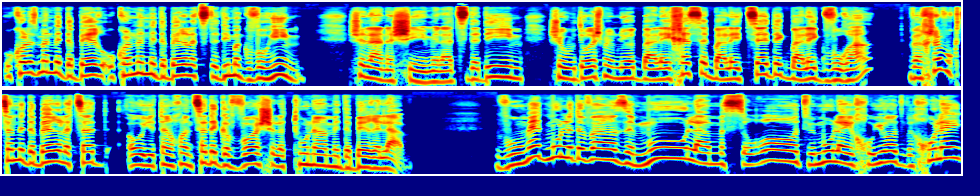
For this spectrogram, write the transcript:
הוא כל הזמן מדבר, הוא כל הזמן מדבר על הצדדים הגבוהים של האנשים, אל הצדדים שהוא דורש מהם להיות בעלי חסד, בעלי צדק, בעלי גבורה, ועכשיו הוא קצת מדבר על הצד, או יותר נכון, הצד הגבוה של אתונה מדבר אליו. והוא עומד מול הדבר הזה, מול המסורות ומול האיכויות וכולי,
